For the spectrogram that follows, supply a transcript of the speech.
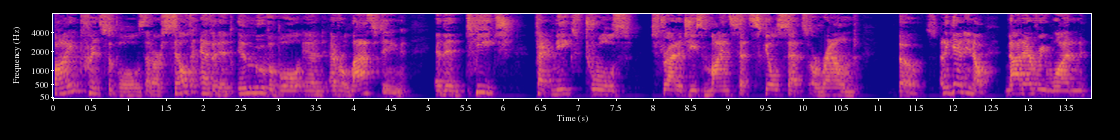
find principles that are self-evident, immovable, and everlasting, and then teach techniques, tools, strategies, mindsets, skill sets around those. And again, you know, not everyone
